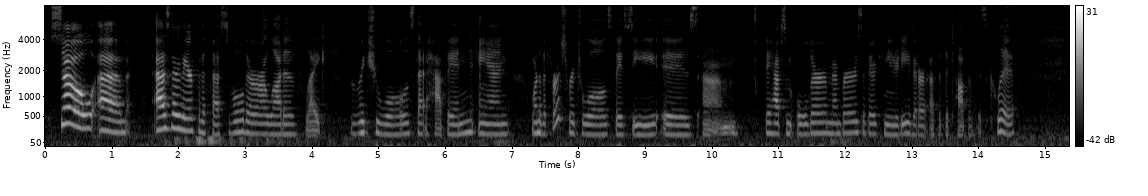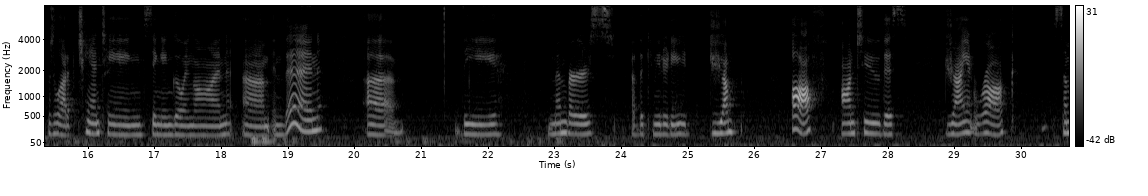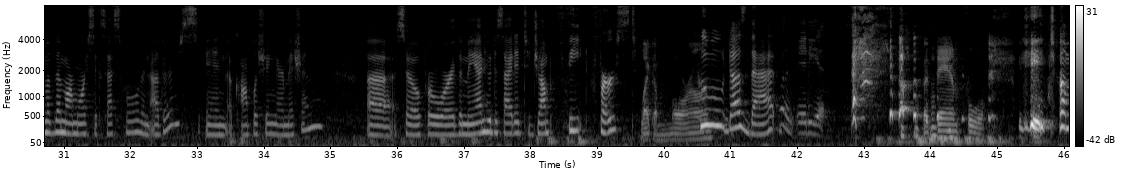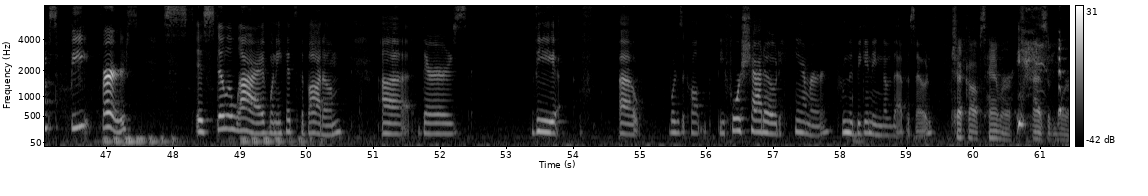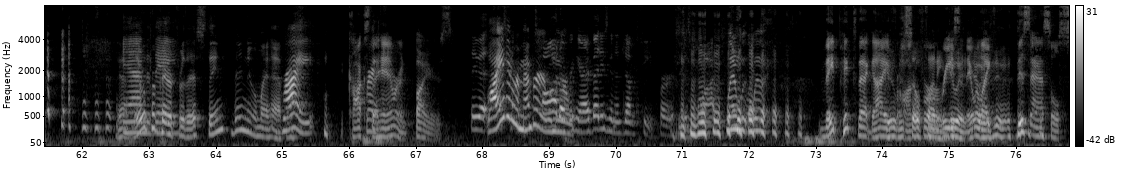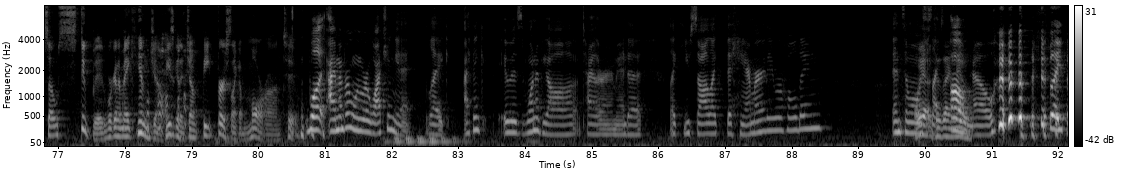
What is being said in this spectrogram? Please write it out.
so, um, as they're there for the festival, there are a lot of like rituals that happen, and one of the first rituals they see is um, they have some older members of their community that are up at the top of this cliff. There's a lot of chanting, singing going on, um, and then uh, the members of the community jump off onto this giant rock. Some of them are more successful than others in accomplishing their mission. Uh, so for the man who decided to jump feet first, Like a moron. who does that? What an idiot. A damn fool. he jumps feet first, s- is still alive when he hits the bottom. Uh, there's the, uh, what is it called? The foreshadowed hammer from the beginning of the episode. Chekhov's hammer, as it were. Yeah, they were prepared they- for this. They they knew it might happen. Right. It cocks Right. the hammer and fires. They bet Well, I even remember Todd when we over here. I bet he's gonna jump feet first. Just when we, when, They picked that guy for, on- uh, so for funny. a reason. it, they were it, like, "This asshole's so stupid. We're gonna make him jump. He's gonna jump feet first, like a moron too." Well, I remember when we were watching it, like I think it was one of y'all, Tyler and Amanda, like you saw like the hammer they were holding, and someone Oh, was yeah, just like, 'cause I "Oh no!" like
